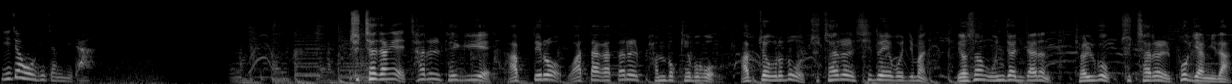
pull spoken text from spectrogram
이정호 기자입니다. 주차장에 차를 대기 위해 앞뒤로 왔다 갔다를 반복해보고 앞쪽으로도 주차를 시도해보지만 여성 운전자는 결국 주차를 포기합니다.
